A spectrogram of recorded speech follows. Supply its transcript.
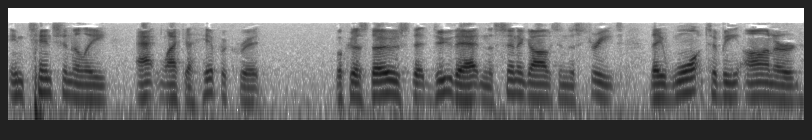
intentionally act like a hypocrite because those that do that in the synagogues and the streets, they want to be honored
